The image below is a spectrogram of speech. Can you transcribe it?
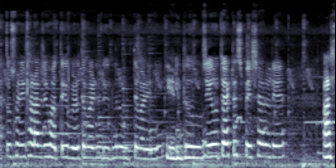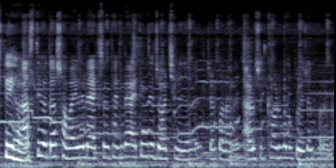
এত শরীর খারাপ যে ঘর থেকে বেরোতে পারিনি দুদিন ধরে উঠতে পারিনি। কিন্তু যেহেতু একটা স্পেশাল ডে আসতেই হবে আসতে হতো আর সবাই মিলে একসাথে থাকলে আই থিঙ্ক যে জ্বর ছেড়ে যাবে জ্বর পালাবে আর ওষুধ খাওয়ার কোনো প্রয়োজন হবে না।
